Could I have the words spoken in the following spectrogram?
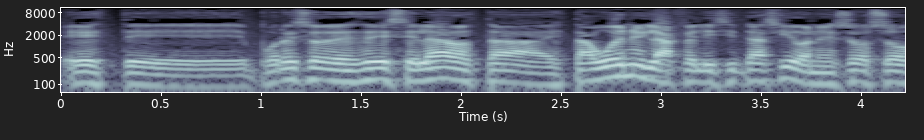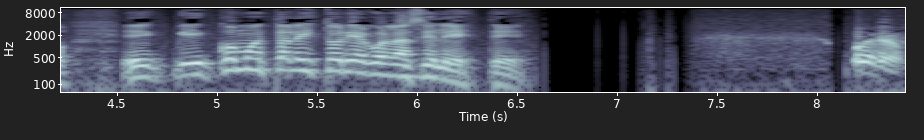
este, por eso desde ese lado está, está bueno y las felicitaciones, Oso. ¿Cómo está la historia con la Celeste? Bueno,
